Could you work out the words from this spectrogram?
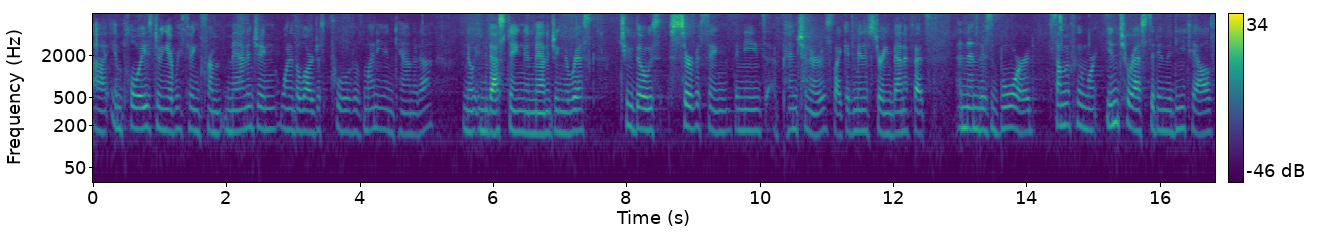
uh, employees doing everything from managing one of the largest pools of money in Canada, you know, investing and managing the risk, to those servicing the needs of pensioners, like administering benefits, and then this board, some of whom were interested in the details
